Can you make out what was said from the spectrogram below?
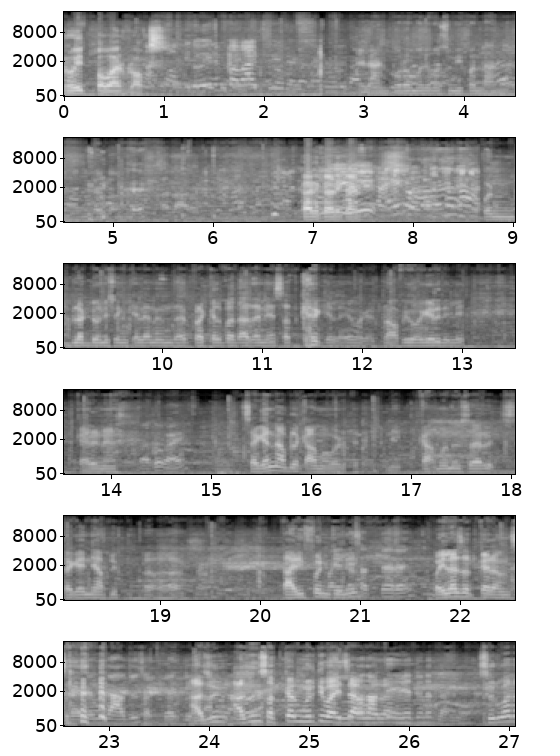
रोहित पवार ब्लॉग्स. पवार. लहान पोरामध्ये बसून मी पण लहान झालो. काढ काढ काढ. आपण ब्लड डोनेशन केल्यानंतर प्रकल्प दादाने सत्कार केला आहे बघा ट्रॉफी वगैरे दिली. कारण सगळ्यांना आपलं काम आवडतं. आणि कामानुसार सगळ्यांनी आपली तारीफ पण केली. पहिला सत्कार आमचा. अजून केला. अजून अजून सत्कार मूर्ती व्हायचा आम्हाला. सुरुवात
